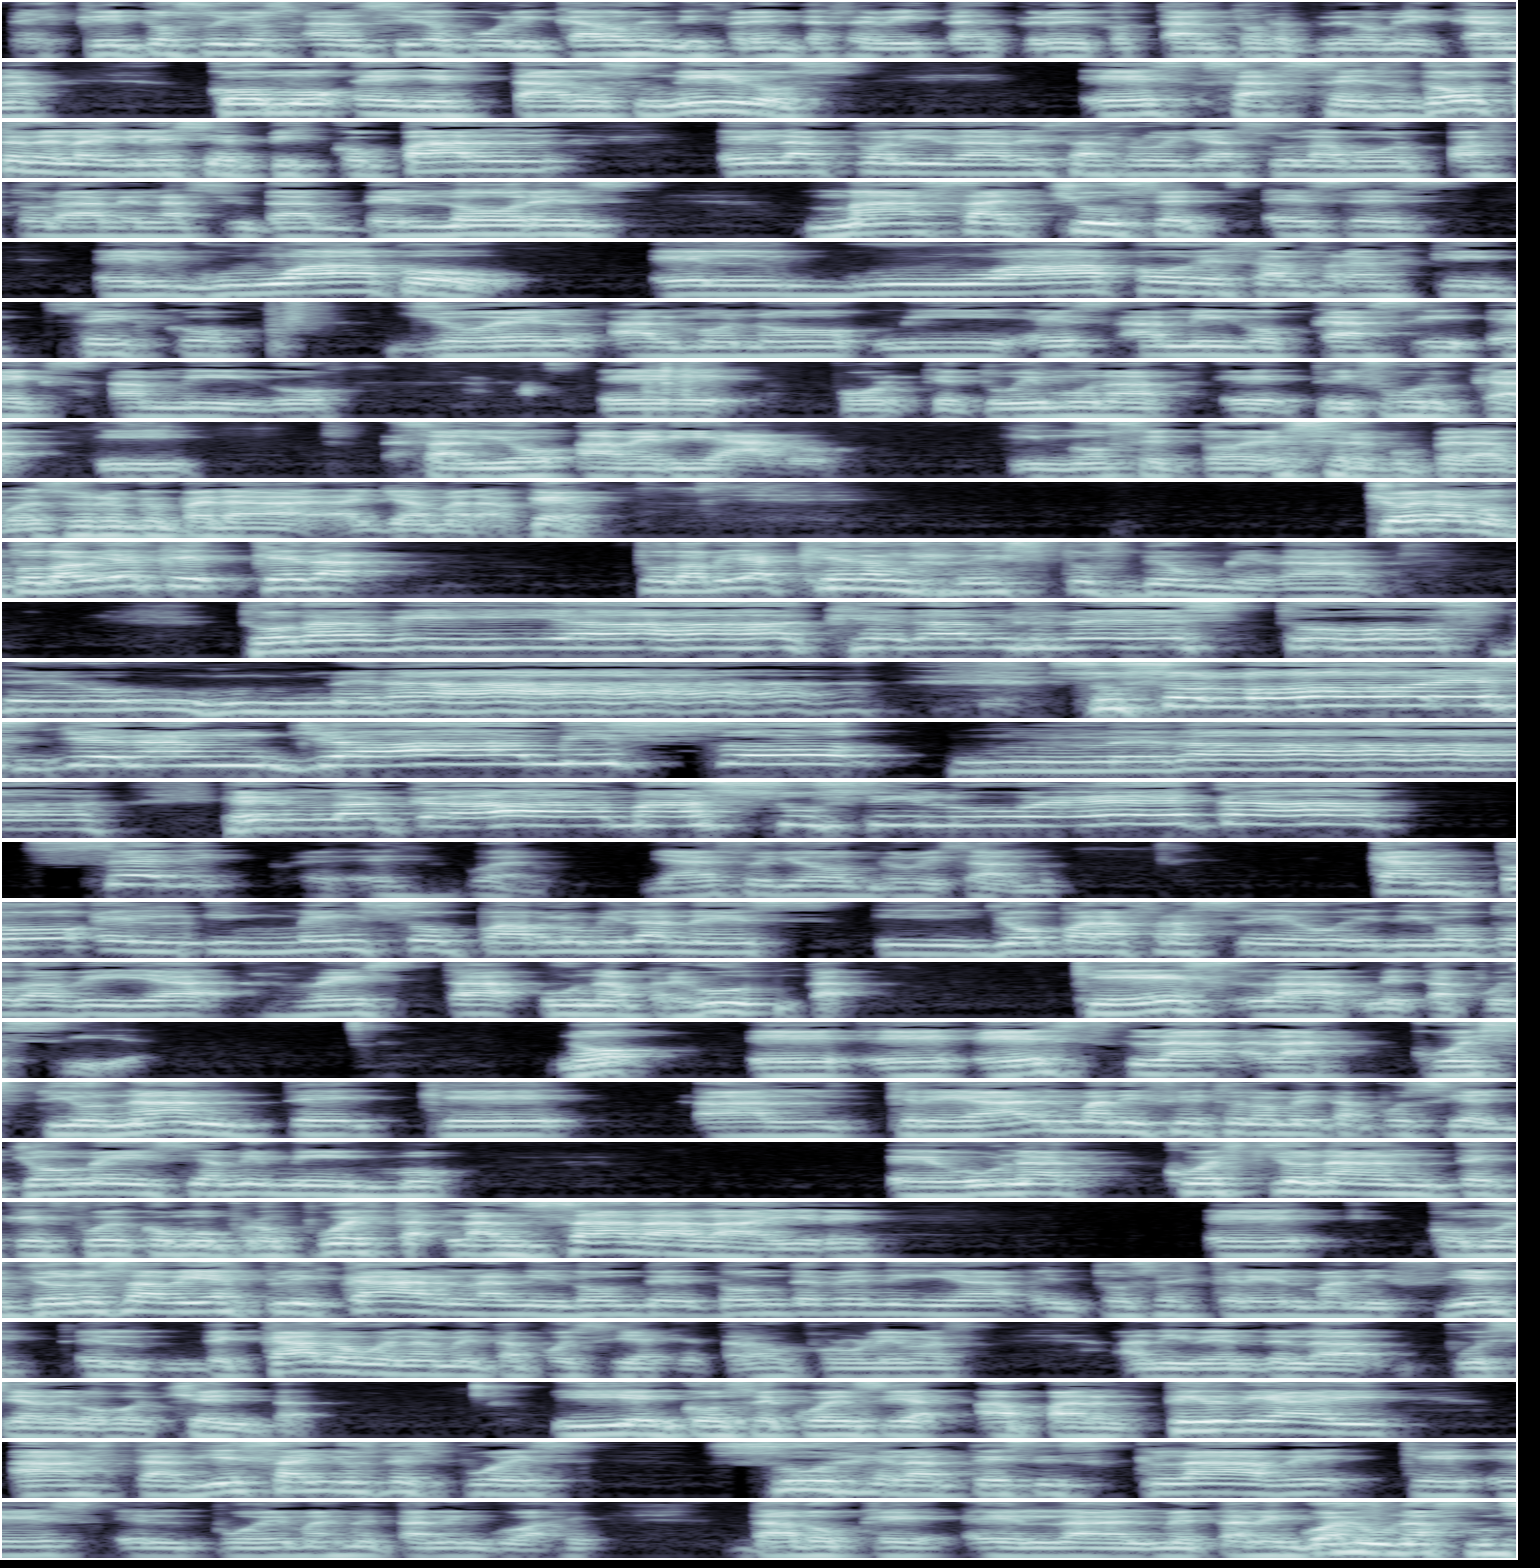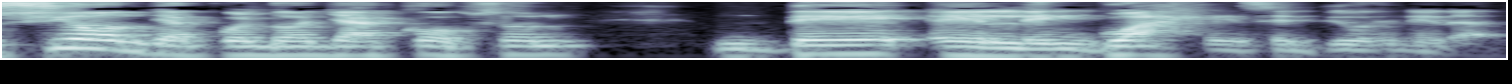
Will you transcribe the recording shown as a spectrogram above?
Escritos suyos han sido publicados en diferentes revistas y periódicos, tanto en República Dominicana como en Estados Unidos. Es sacerdote de la Iglesia Episcopal, en la actualidad desarrolla su labor pastoral en la ciudad de Lawrence, Massachusetts. Ese es el guapo, el guapo de San Francisco, Joel Almonó, mi ex amigo, casi ex amigo, eh, porque tuvimos una eh, trifurca y salió averiado y no sé todavía se recupera. Con eso recupera llamar. Ok. Joel Almonó, todavía que queda, todavía quedan restos de humedad Todavía quedan restos de humedad. Sus olores llenan ya mi soledad. En la cama su silueta se... Eh, eh, bueno, ya eso yo improvisando. cantó el inmenso Pablo Milanés y yo parafraseo y digo todavía, resta una pregunta. ¿Qué es la metapoesía? No, eh, eh, es la, cuestionante que al crear el manifiesto de la metapoesía, yo me hice a mí mismo eh, una cuestionante que fue como propuesta lanzada al aire. Como yo no sabía explicarla ni dónde, dónde venía, entonces creé el manifiesto, el decálogo en la metapoesía que trajo problemas a nivel de la poesía de los 80. Y en consecuencia, a partir de ahí, hasta 10 años después, surge la tesis clave que es el poema es metalenguaje, dado que el, el metalenguaje es una función, de acuerdo a Jacobson, del lenguaje en sentido general.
